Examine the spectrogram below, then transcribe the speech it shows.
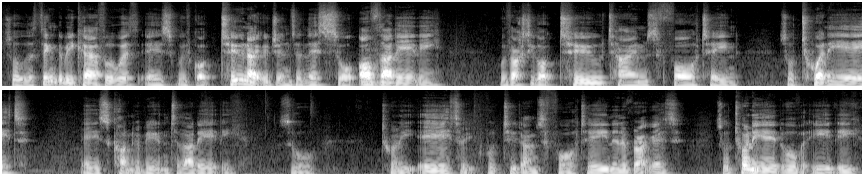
So the thing to be careful with is we've got two nitrogens in this. So of that 80, we've actually got 2 times 14. So 28 is contributing to that 80. So 28, I put 2 times 14 in a bracket. So 28 over 80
